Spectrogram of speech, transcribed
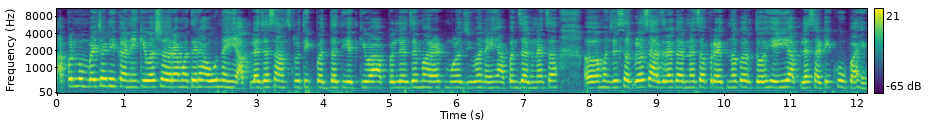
आपण मुंबईच्या ठिकाणी किंवा शहरामध्ये राहू नये आपल्या ज्या सांस्कृतिक पद्धती आहेत किंवा आपले जे मराठमोळं जीवन आहे हे आपण जगण्याचा म्हणजे सगळं साजरा करण्याचा प्रयत्न करतो हेही आपल्यासाठी खूप आहे.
